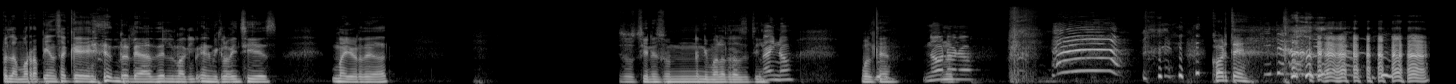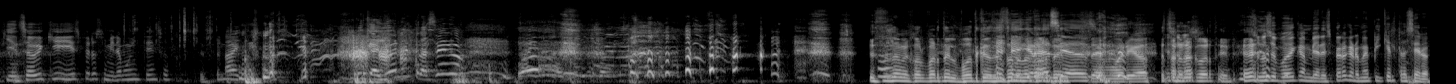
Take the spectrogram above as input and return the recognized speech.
pues la morra piensa que en realidad el, el McLovin sí es mayor de edad. Eso tienes un animal atrás de ti. Ay, no. Voltea. No, no, no. Corte. ¿Quién sabe qué es? Pero se mira muy intenso. Ay, me cayó en el trasero. Esta es la mejor parte del podcast. Esto no lo corten. Gracias. Se murió. Esto no lo corten. Eso no se puede cambiar. Espero que no me pique el trasero.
